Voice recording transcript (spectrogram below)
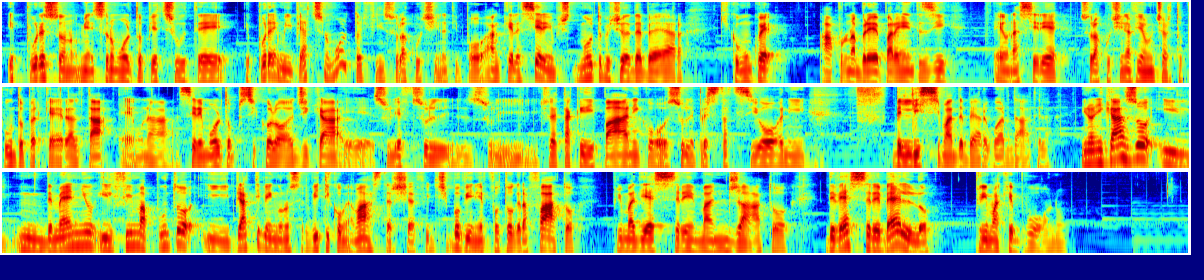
eppure sono, mi sono molto piaciute, eppure mi piacciono molto i film sulla cucina, tipo anche le serie mi è molto piaciuta The Bear, che comunque, apro una breve parentesi, è una serie sulla cucina fino a un certo punto perché in realtà è una serie molto psicologica sugli, sul, sugli, sugli attacchi di panico, sulle prestazioni, bellissima The Bear, guardatela. In ogni caso, il, in The Menu, il film appunto, i piatti vengono serviti come Masterchef, il cibo viene fotografato, prima di essere mangiato, deve essere bello prima che buono.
